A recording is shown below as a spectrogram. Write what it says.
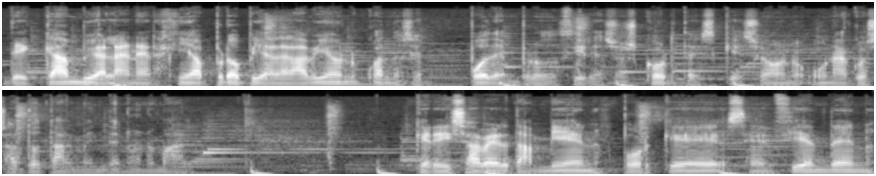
de cambio a la energía propia del avión cuando se pueden producir esos cortes, que son una cosa totalmente normal. Queréis saber también por qué se encienden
